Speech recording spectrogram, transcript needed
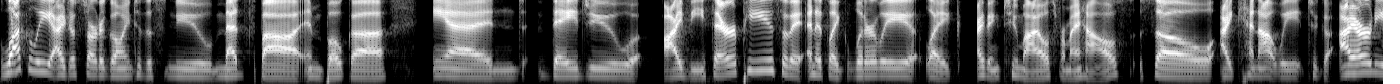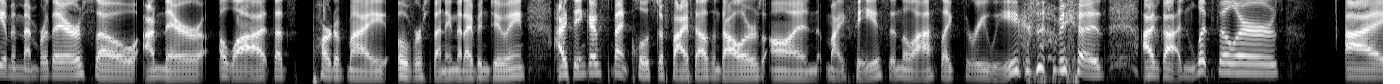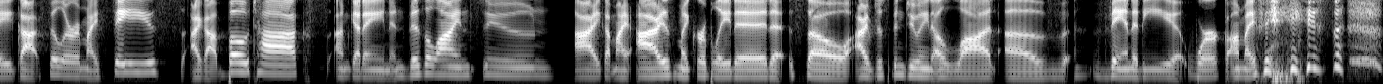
Luckily, I just started going to this new med spa in Boca and they do IV therapy. So they, and it's like literally like, I think two miles from my house. So I cannot wait to go. I already am a member there. So I'm there a lot. That's part of my overspending that I've been doing. I think I've spent close to $5,000 on my face in the last like three weeks because I've gotten lip fillers. I got filler in my face. I got Botox. I'm getting Invisalign soon. I got my eyes microbladed. So I've just been doing a lot of vanity work on my face.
